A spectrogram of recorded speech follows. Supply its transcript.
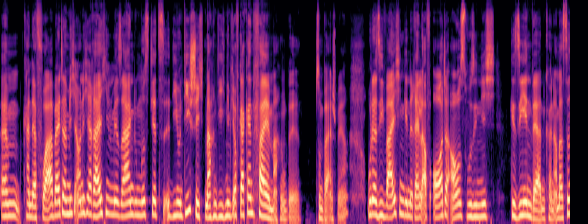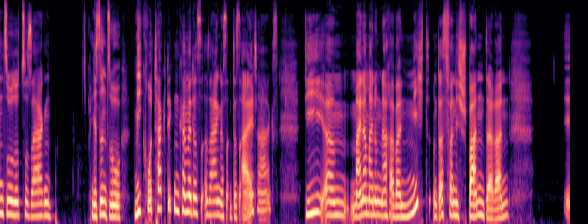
ähm, kann der Vorarbeiter mich auch nicht erreichen und mir sagen, du musst jetzt die und die Schicht machen, die ich nämlich auf gar keinen Fall machen will zum Beispiel. Oder sie weichen generell auf Orte aus, wo sie nicht gesehen werden können. Aber es sind so sozusagen, das sind so Mikrotaktiken, können wir das sagen, des, des Alltags, die ähm, meiner Meinung nach aber nicht, und das fand ich spannend daran, äh,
